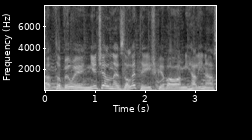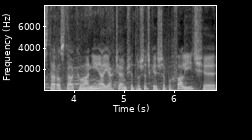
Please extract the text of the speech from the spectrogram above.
No to były niedzielne zolety i śpiewała Michalina Starosta, kochani, a ja chciałem się troszeczkę jeszcze pochwalić. E,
